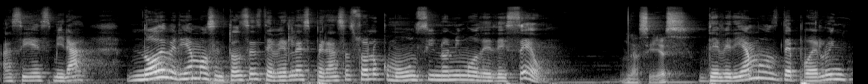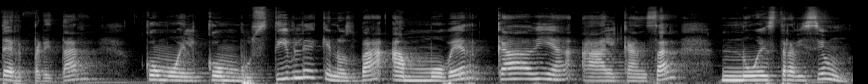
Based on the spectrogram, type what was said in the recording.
Así es, mira, no deberíamos entonces de ver la esperanza solo como un sinónimo de deseo. Así es. Deberíamos de poderlo interpretar como el combustible que nos va a mover cada día a alcanzar nuestra visión,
